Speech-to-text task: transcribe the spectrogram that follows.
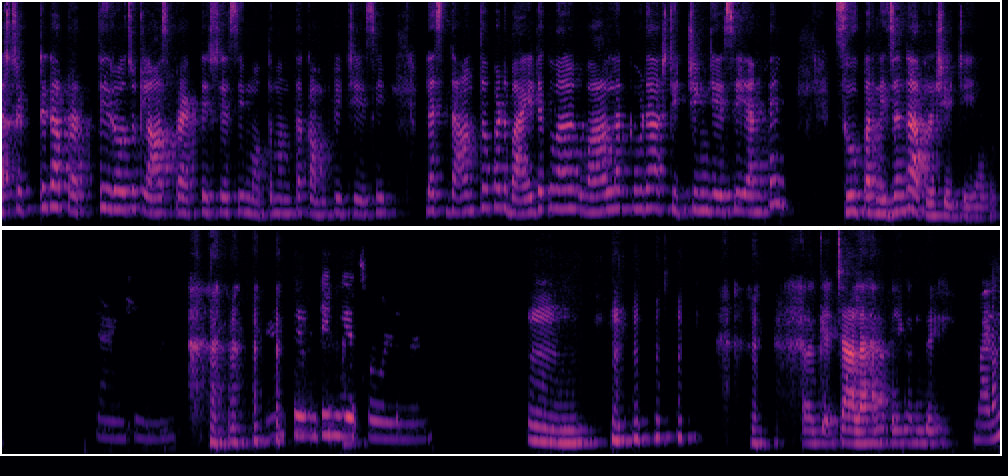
స్ట్రిక్ట్గా ప్రతిరోజు క్లాస్ ప్రాక్టీస్ చేసి మొత్తం అంతా కంప్లీట్ చేసి ప్లస్ దాంతో పాటు బయటకు వాళ్ళకు కూడా స్టిచ్చింగ్ చేసి అంటే సూపర్ నిజంగా అప్రిషియేట్ చేయాలి. Thank you ma'am seventeen years old ma'am. Okay చాలా హ్యాపీగా ఉంది. మేడం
